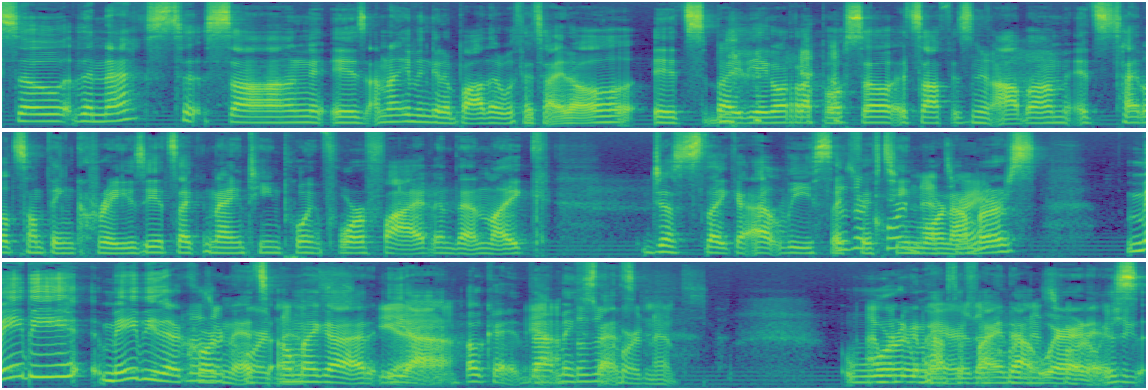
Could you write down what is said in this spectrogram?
So the next song is I'm not even gonna bother with the title. It's by Diego Raposo. It's off his new album. It's titled something crazy. It's like 19.45 and then like just like at least like Those 15 more coordinates, right? numbers. Maybe, maybe they're Those are coordinates. Oh my god. coordinates. Yeah. Okay, that Yeah, makes those sense. are coordinates. We're gonna have to find out where it is. should-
